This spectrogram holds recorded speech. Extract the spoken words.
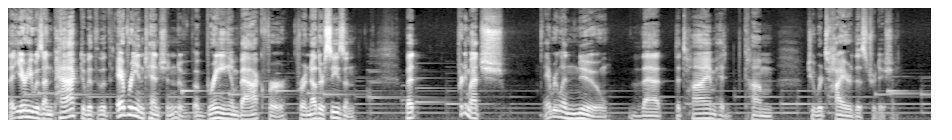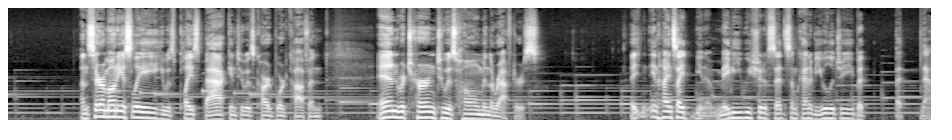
That year, he was unpacked with, with every intention of, of bringing him back for, for another season. But pretty much everyone knew that the time had come to retire this tradition. Unceremoniously, he was placed back into his cardboard coffin and returned to his home in the rafters. In hindsight, you know, maybe we should have said some kind of eulogy, but but nah,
